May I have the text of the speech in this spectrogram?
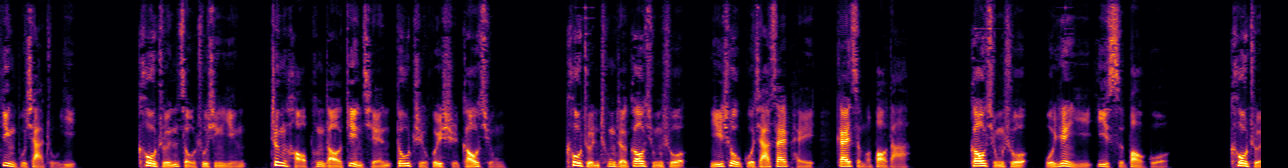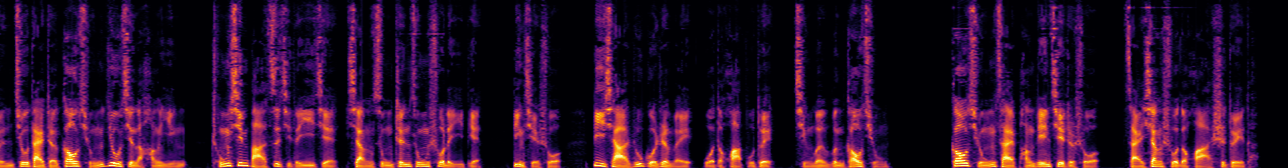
定不下主意。寇准走出行营，正好碰到殿前都指挥使高琼。寇准冲着高琼说：“您受国家栽培，该怎么报答？”高琼说：“我愿以一死报国。”寇准就带着高琼又进了行营，重新把自己的意见向宋真宗说了一遍，并且说：“陛下如果认为我的话不对，请问问高琼。”高琼在旁边接着说：“宰相说的话是对的，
